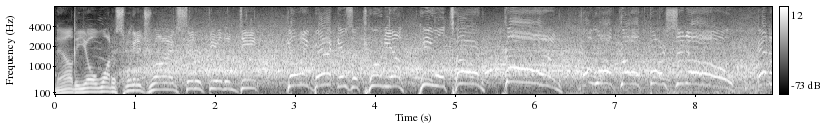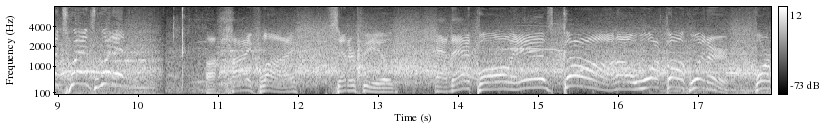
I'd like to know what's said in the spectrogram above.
And now the 0 1 to swing and a drive, center field and deep. Going back is Acuna. He will turn. Gone! A walk off for Sano! And the Twins win it! A high fly, center field. And that ball is gone. A walk-off winner for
